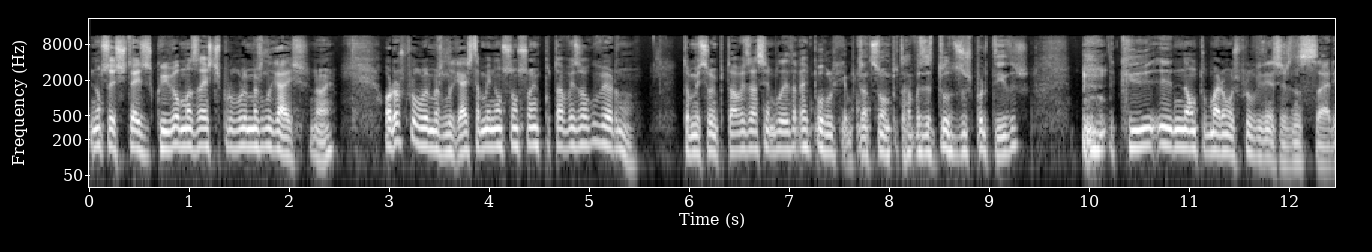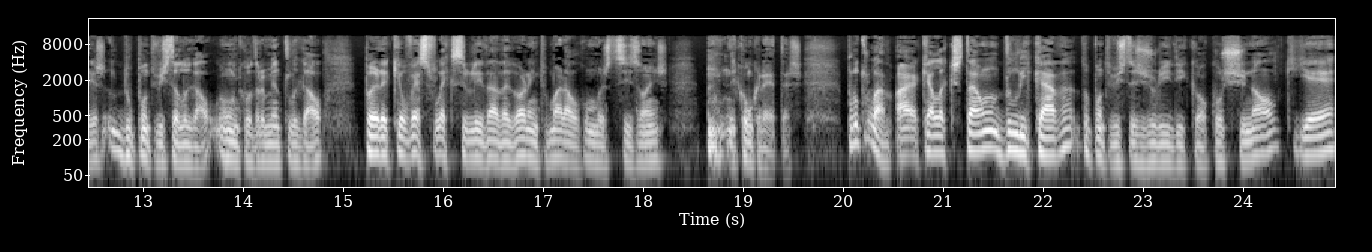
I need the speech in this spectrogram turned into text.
Não sei se isto é execuível, mas há estes problemas legais, não é? Ora, os problemas legais também não são só imputáveis ao Governo também são imputáveis à Assembleia da República. Portanto, são imputáveis a todos os partidos que eh, não tomaram as providências necessárias, do ponto de vista legal, um enquadramento legal, para que houvesse flexibilidade agora em tomar algumas decisões concretas. Por outro lado, há aquela questão delicada, do ponto de vista jurídico ou constitucional, que é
